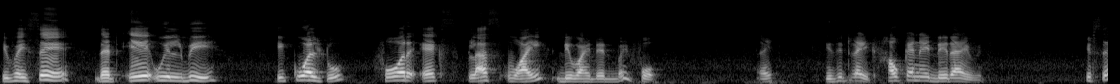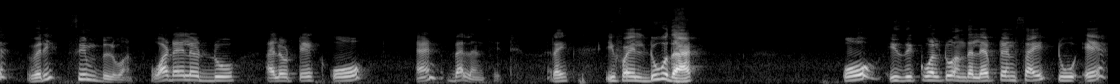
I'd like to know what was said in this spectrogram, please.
If i say that a will be equal to 4x plus y divided by 4 right is it right? How can i derive it? It is a very simple one. What i will do I will take O and balance it right. If I will do that O is equal to on the left hand side 2A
